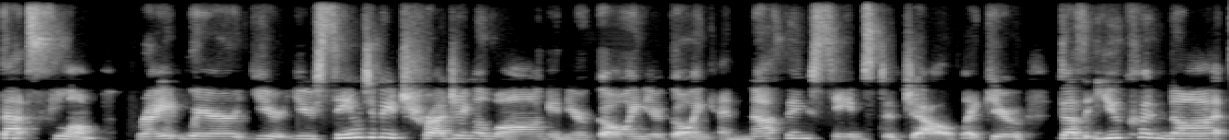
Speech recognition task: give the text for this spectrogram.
that slump right? Where you you seem to be trudging along and you're going you're going and nothing seems to gel. Like you does you could not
